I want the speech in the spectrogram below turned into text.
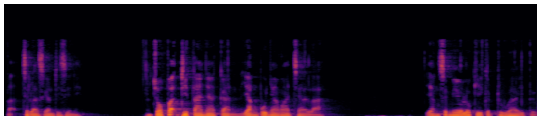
Tak jelaskan di sini. Coba ditanyakan yang punya majalah. Yang semiologi kedua itu.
